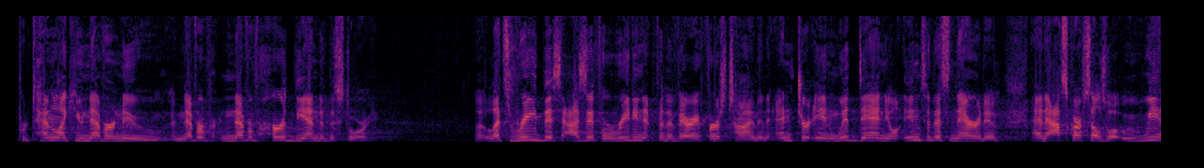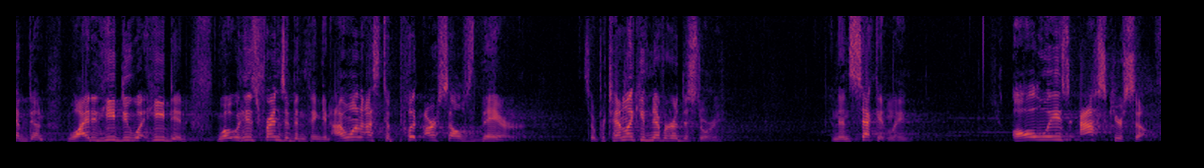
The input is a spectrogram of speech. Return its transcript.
pretend like you never knew and never, never heard the end of the story. Let's read this as if we're reading it for the very first time and enter in with Daniel into this narrative and ask ourselves what we have done. Why did he do what he did? What would his friends have been thinking? I want us to put ourselves there. So pretend like you've never heard the story. And then, secondly, always ask yourself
